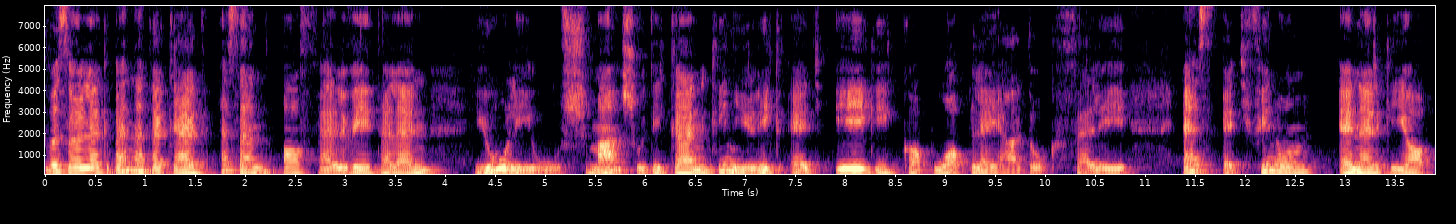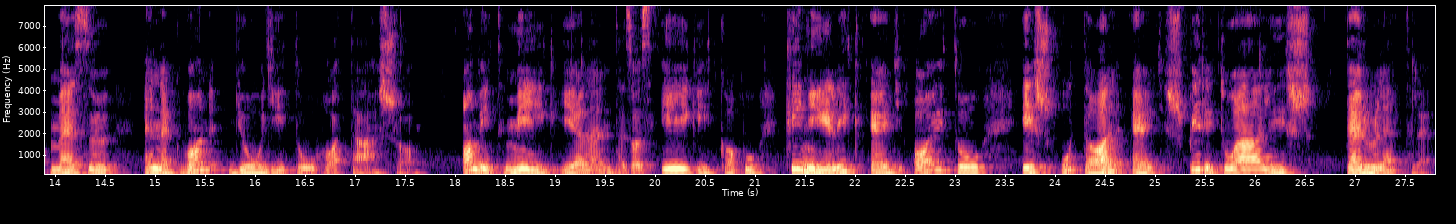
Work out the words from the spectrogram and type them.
Üdvözöllek benneteket ezen a felvételen. Július másodikán kinyílik egy égi kapu a plejádok felé. Ez egy finom energia mező, ennek van gyógyító hatása. Amit még jelent ez az égi kapu, kinyílik egy ajtó, és utal egy spirituális területre.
